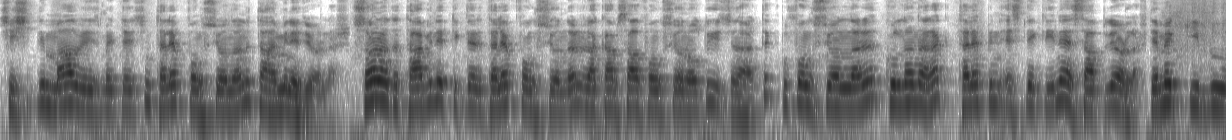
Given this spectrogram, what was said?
çeşitli mal ve hizmetler için talep fonksiyonlarını tahmin ediyorlar. Sonra da tahmin ettikleri talep fonksiyonları rakamsal fonksiyon olduğu için artık bu fonksiyonları kullanarak talebin esnekliğini hesaplıyorlar. Demek ki bu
